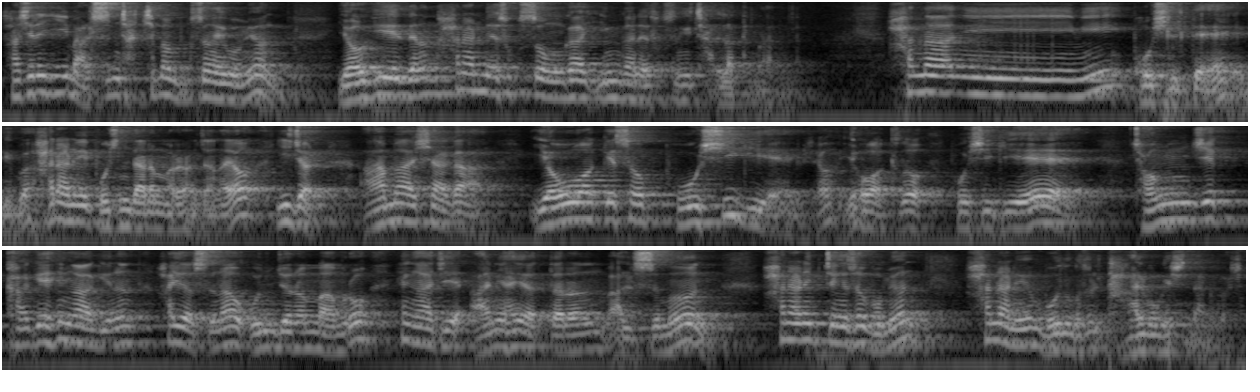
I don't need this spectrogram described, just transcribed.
사실은 이 말씀 자체만 묵상해 보면 여기에 대한 하나님의 속성과 인간의 속성이 잘 나타납니다. 하나님이 보실 때 이거 하나님이 보신다는 말을 하잖아요. 2절 아마샤가 여호와께서 보시기에 그죠? 여호와께서 보시기에 정직하게 행하기는 하였으나 온전한 마음으로 행하지 아니하였다라는 말씀은 하나님 입장에서 보면 하나님은 모든 것을 다 알고 계신다는 거죠.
